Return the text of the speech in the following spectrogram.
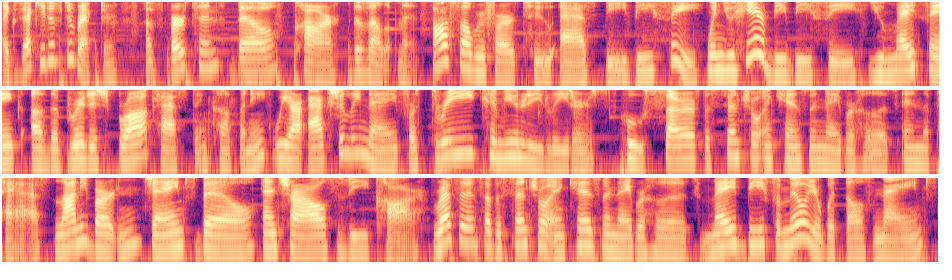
Executive Director of Burton Bell Carr Development, also referred to as BBC. When you hear BBC, you may think of the British Broadcasting Company. We are actually named for three community leaders who served the Central and Kinsman neighborhoods in the past Lonnie Burton, James Bell, and Charles V. Carr. Residents of the Central and Kinsman neighborhoods may be familiar with those names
